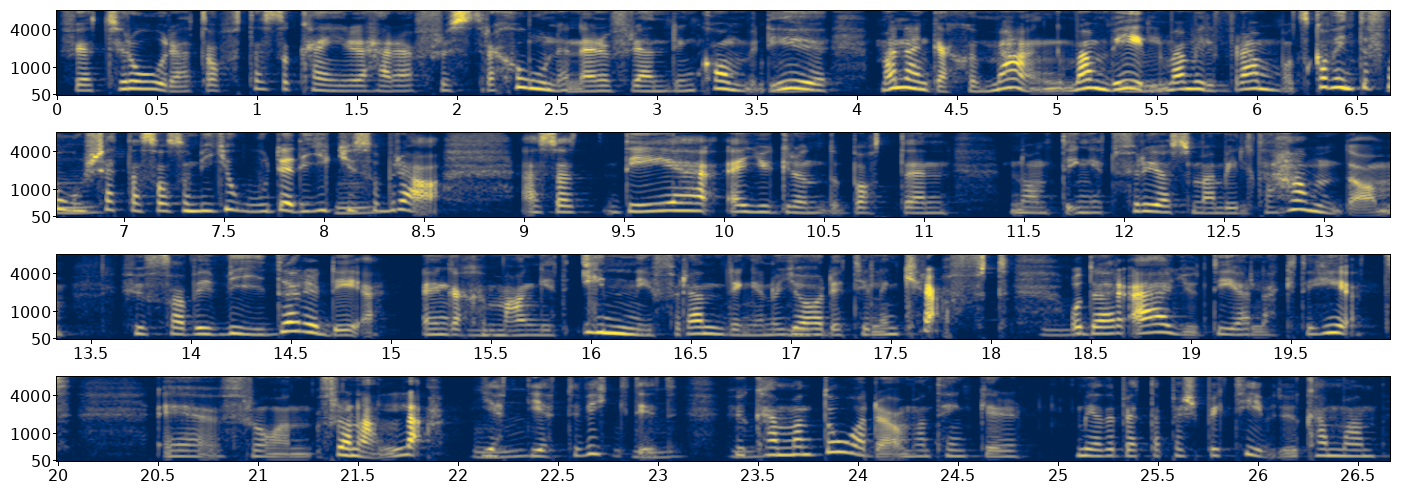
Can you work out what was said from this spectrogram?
För jag tror att ofta så kan ju det här frustrationen när en förändring kommer, det är ju man har engagemang, man vill, mm. man vill framåt. Ska vi inte mm. fortsätta så som vi gjorde? Det gick ju så mm. bra. Alltså det är ju grund och botten någonting, ett frö som man vill ta hand om. Hur för vi vidare det engagemanget in i förändringen och gör det till en kraft? Och där är ju delaktighet eh, från, från alla. Mm. Jätte, jätteviktigt. Mm. Hur kan man då, då, om man tänker medarbetarperspektiv, hur kan man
